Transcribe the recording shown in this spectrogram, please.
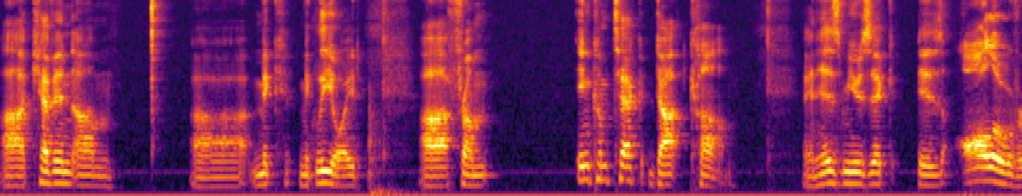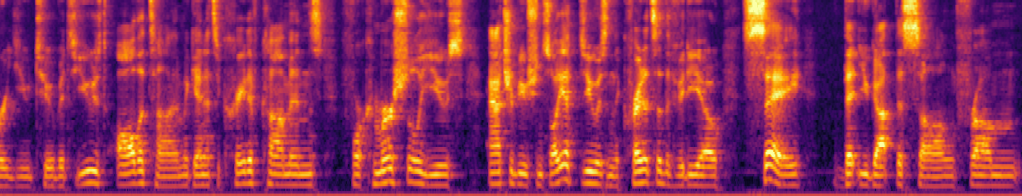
uh, Kevin um, uh, Mc, MacLeod uh, from Incompetech.com. And his music is all over YouTube. It's used all the time. Again, it's a Creative Commons for commercial use attribution. So all you have to do is in the credits of the video say that you got this song from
